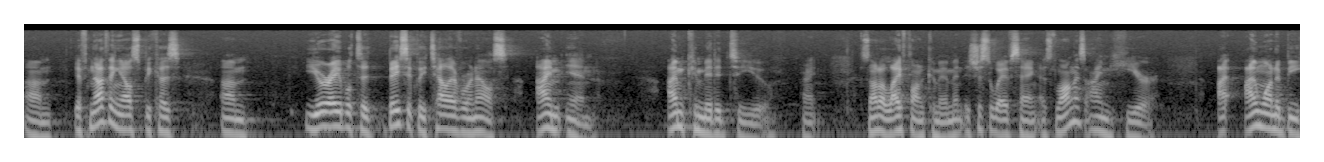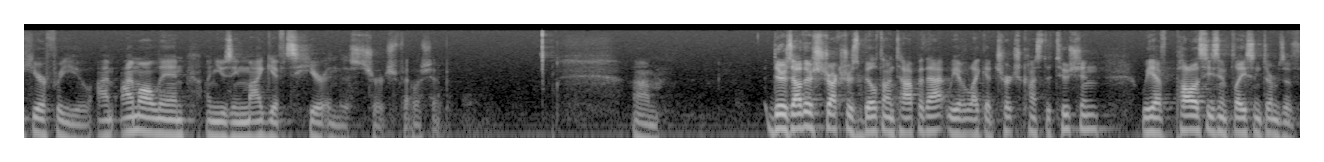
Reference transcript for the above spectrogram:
Um, if nothing else, because um, you're able to basically tell everyone else, I'm in. I'm committed to you, right? It's not a lifelong commitment. It's just a way of saying, as long as I'm here, I, I want to be here for you. I'm, I'm all in on using my gifts here in this church fellowship. Um, there's other structures built on top of that. We have like a church constitution. We have policies in place in terms of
